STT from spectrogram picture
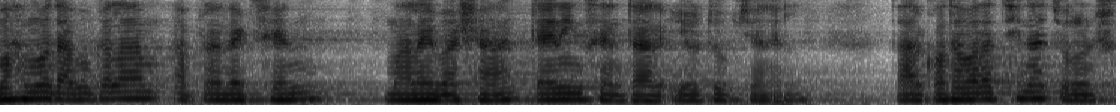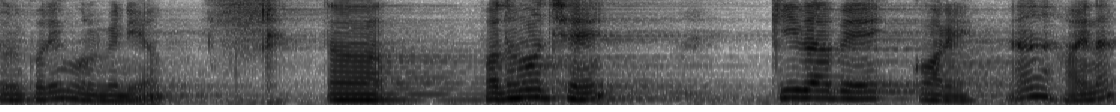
মোহাম্মদ আবু কালাম। আপনারা দেখছেন মালয় ভাষা ট্রেনিং সেন্টার ইউটিউব চ্যানেল। তো আর কথা বাড়াচ্ছি না চলুন শুরু করি মূল ভিডিও। তো প্রথম হচ্ছে কীভাবে করে? হ্যাঁ হয় না?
